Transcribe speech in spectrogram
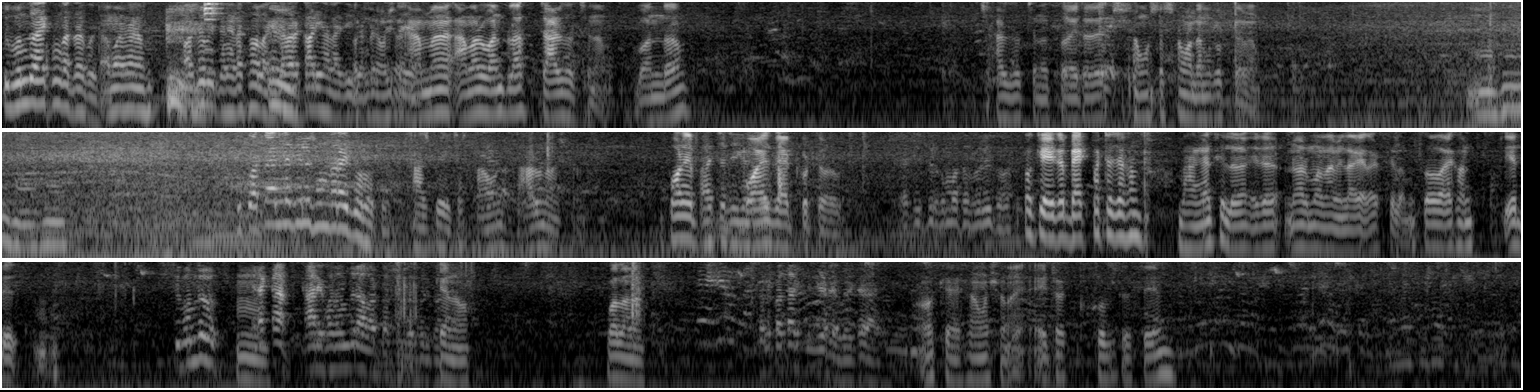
তুই বন্ধু কথা কই। আমার অসুবিধা নেই এটা সহ লাগে হালাই দিবেন। আমার আমার ওয়ান প্লাস চার্জ হচ্ছে না বন্ধ। চার্জ হচ্ছে না সো এটার সমস্যার সমাধান করতে হবে। তুই কথা এনে দিলে সুন্দর আইতো হতো আসবে এটা সাউন্ড দারুণ আসবে। পরে আচ্ছা, ঠিক আছে। ভয়েস অ্যাড করতে পারব। ওকে এটা ব্যাক পার্টটা যখন ভাঙা ছিল এটা নর্মাল আমি লাগিয়ে রাখছিলাম। সো এখন ইয়ে বন্ধু। এটা কাট কাড়ি পছন্দ আবার সঙ্গে কেন? বলো না। কথা এটা ওকে সমস্যা নাই। এটা খুলতেছি।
